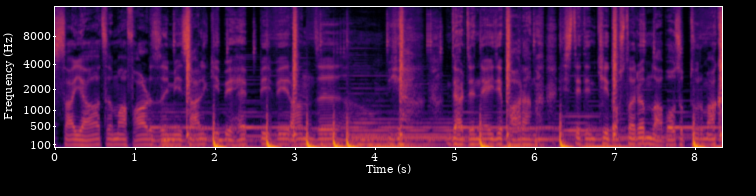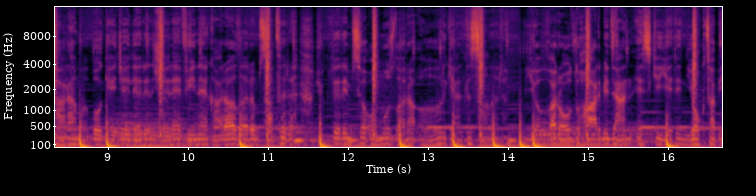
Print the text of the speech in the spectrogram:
Hayatıma farzı misal gibi hep bir virandı Derdin neydi para mı? İstedin ki dostlarımla bozup durma karamı? Bu gecelerin şerefine karalarım satırı Yüklerimse omuzlara ağır geldi sanırım. Yıllar oldu harbiden eski yerin yok tabi.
